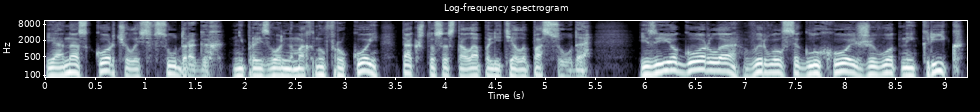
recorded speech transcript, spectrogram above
и она скорчилась в судорогах, непроизвольно махнув рукой, так что со стола полетела посуда. Из ее горла вырвался глухой животный крик,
